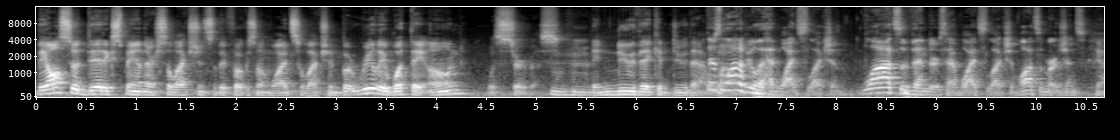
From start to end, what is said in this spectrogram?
They also did expand their selection, so they focused on wide selection. But really, what they owned was service. They knew they could do that. Mm-hmm. There's a lot of people that had wide selection. Lots of vendors have wide selection. Lots of merchants. Yeah.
